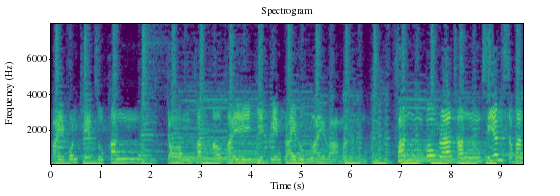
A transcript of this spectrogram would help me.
ไปพ้นเขตสุพรรณจอมทัพเผ่าไทยเกียรติเกรียงไกรรุกไล่รามัน ฟันองค์ราชัน เสียนสะบัน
